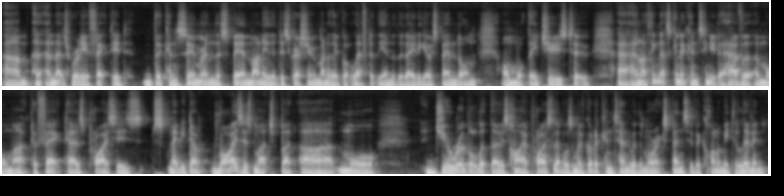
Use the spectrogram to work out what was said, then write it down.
um, and, and, that's really affected the consumer and the spare money, the discretionary money they've got left at the end of the day to go spend on on what they choose to. Uh, and I think that's going to continue to have a, a more marked effect as prices maybe don't rise as much, but are more more durable at those higher price levels, and we've got to contend with a more expensive economy to live in.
